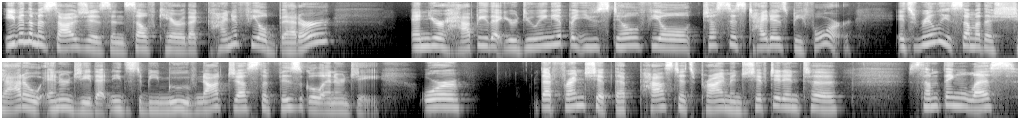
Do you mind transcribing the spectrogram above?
Even the massages and self care that kind of feel better and you're happy that you're doing it, but you still feel just as tight as before. It's really some of the shadow energy that needs to be moved, not just the physical energy. Or that friendship that passed its prime and shifted into something less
